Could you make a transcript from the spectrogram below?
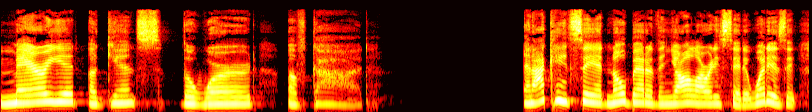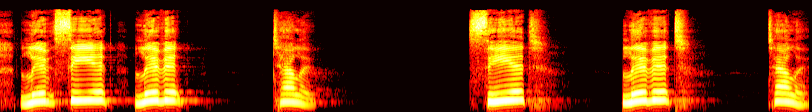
Marry it against the word of God. And I can't say it no better than y'all already said it. What is it? Live, see it, live it, tell it. See it, live it, tell it.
